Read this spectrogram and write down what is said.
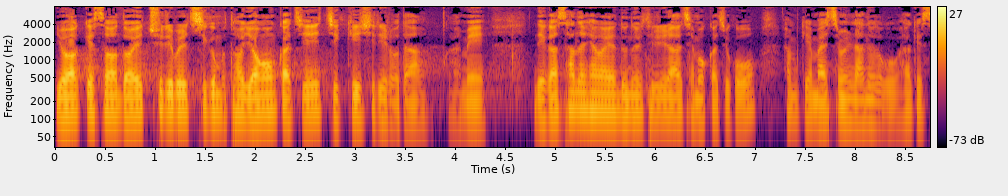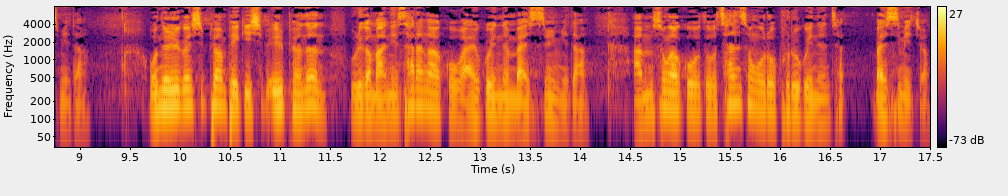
여호와께서 너의 출입을 지금부터 영원까지 지키시리로다. 아멘. 내가 산을 향하여 눈을 들리라 제목 가지고 함께 말씀을 나누도록 하겠습니다. 오늘 읽은 시편 121편은 우리가 많이 사랑하고 알고 있는 말씀입니다. 암송하고도 찬송으로 부르고 있는 차, 말씀이죠.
